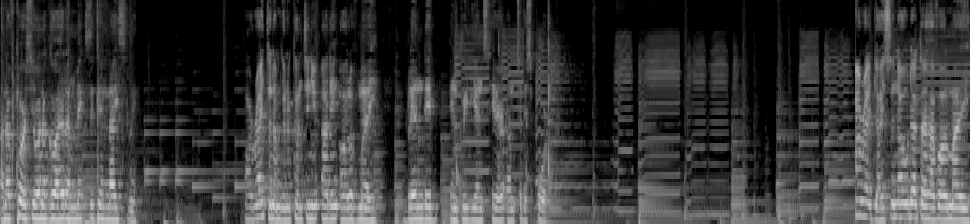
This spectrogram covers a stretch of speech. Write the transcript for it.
And of course you want to go ahead and mix it in nicely. Alright, and I'm to continue adding all of my blended ingredients here onto this pork. Alright guys, so now that I have all my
